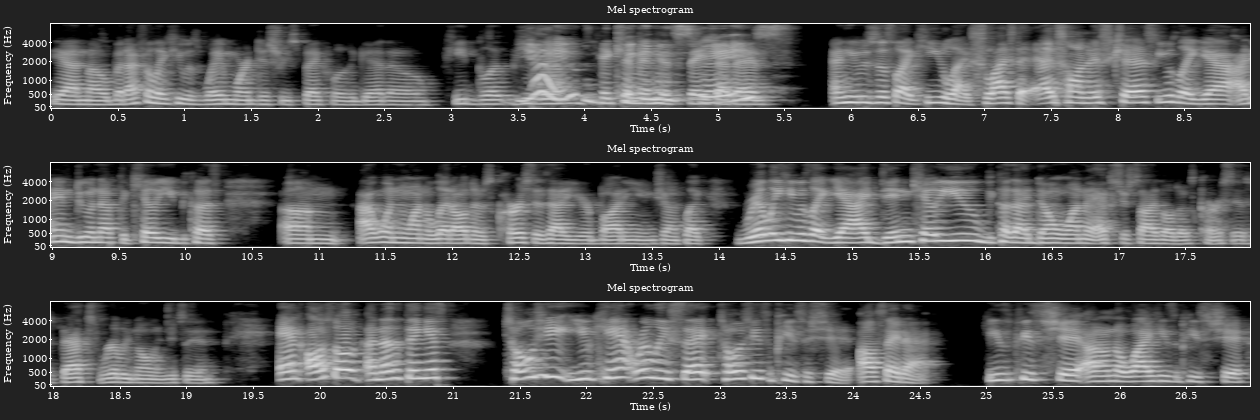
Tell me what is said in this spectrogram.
Yeah, no, but I feel like he was way more disrespectful to Geto. He, he yeah, he kicked him in his, face, face. and he was just like he like sliced the X on his chest. He was like, "Yeah, I didn't do enough to kill you because um I wouldn't want to let all those curses out of your body and junk. Like, really? He was like, Yeah, I didn't kill you because I don't want to exercise all those curses. That's really the only reason. And also another thing is Toji, you can't really say Toji's a piece of shit. I'll say that. He's a piece of shit. I don't know why he's a piece of shit.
